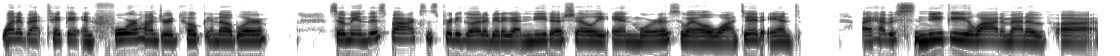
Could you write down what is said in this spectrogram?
One event ticket and 400 token doubler. So, I mean, this box is pretty good. I mean, I got Nita, Shelly, and Mortis, who I all wanted. And I have a sneaky lot amount of uh,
